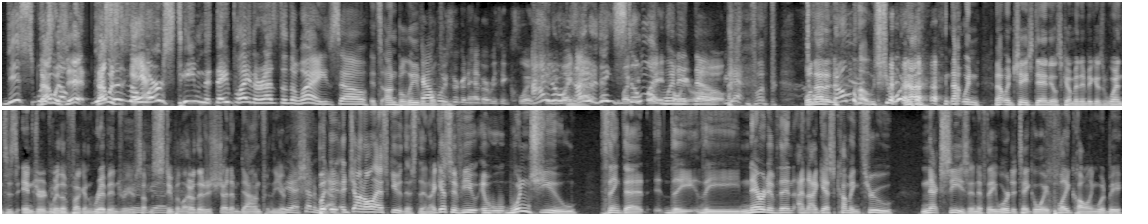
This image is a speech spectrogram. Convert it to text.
this was That was the, it. This That was is the it. worst team that they play the rest of the way. So it's unbelievable to Cowboys me. are going to have everything clinched. I don't. might I have- don't they still might win Tony it though. Yeah, f- f- Well, Tony not Romo, sure. not, not when not when Chase Daniel's coming in because Wentz is injured with a fucking rib injury or something stupid like or they just shut him down for the year. Yeah, shut him but, down. uh, John, I'll ask you this then. I guess if you it- wouldn't you think that the the narrative then and I guess coming through next season if they were to take away play calling would be,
